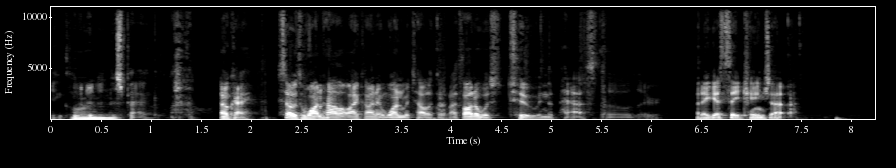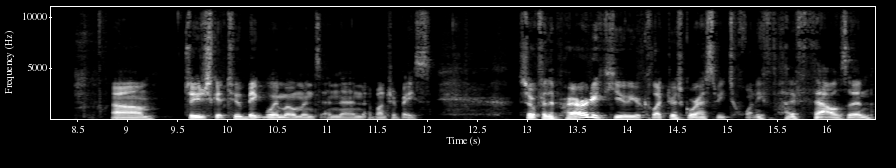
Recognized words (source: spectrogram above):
Included in this pack. Okay, so it's one hollow icon and one metallic gold. I thought it was two in the past. There. but I guess they changed that. Um, so you just get two big boy moments and then a bunch of base. So for the priority queue, your collector score has to be twenty five thousand,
